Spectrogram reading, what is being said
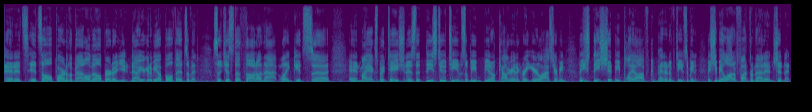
and it's it's all part of the Battle of Alberta. You, now you're going to be on both ends of it. So just a thought on that. Like it's, uh, and my expectation is that these two teams will be. You know, Calgary had a great year last year. I mean, these these should be playoff competitive teams. I mean, it should be a lot of fun from that end, shouldn't it?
